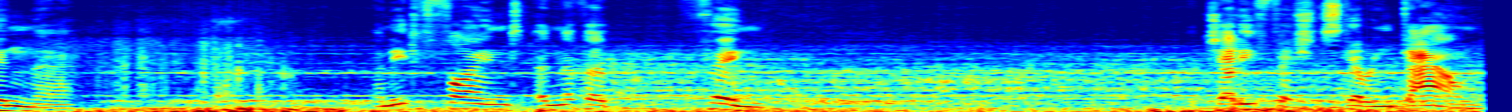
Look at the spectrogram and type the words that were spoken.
In there. I need to find another thing. A jellyfish that's going down.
